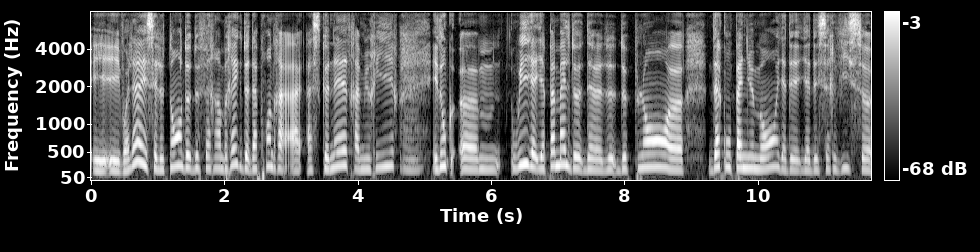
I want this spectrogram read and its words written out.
Et, voilà, et c'est le temps de, de, faire un break, d'apprendre à, à, se connaître, à mûrir. Mm. Et donc, oui, il y, a pas mal de, de, de plan euh, d'accompagnement. Il y, a des, il y a des services. Euh,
